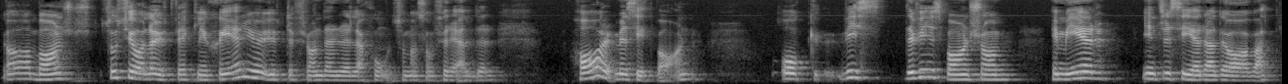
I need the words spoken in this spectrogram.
Ja, barns sociala utveckling sker ju utifrån den relation som man som förälder har med sitt barn. Och visst, det finns barn som är mer intresserade av att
